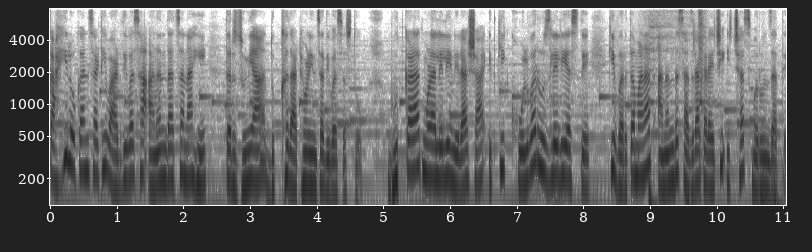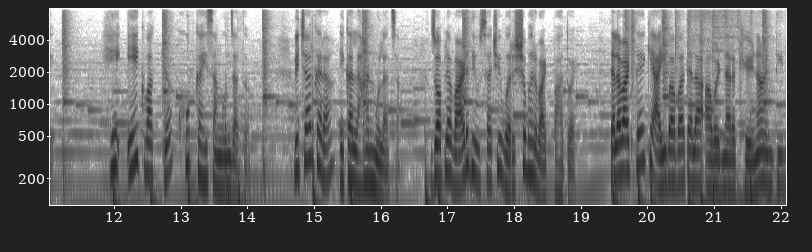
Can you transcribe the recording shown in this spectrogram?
काही लोकांसाठी वाढदिवस हा आनंदाचा नाही तर जुन्या दुःखद आठवणींचा दिवस असतो. भूतकाळात मिळालेली निराशा इतकी खोलवर रुजलेली असते की वर्तमानात आनंद साजरा करायची इच्छाच मरून जाते. हे एक वाक्य खूप काही सांगून जातं. विचार करा एका लहान मुलाचा. जो आपल्या वाढदिवसाची वर्षभर वाट पाहतोय. त्याला वाटतंय की आई बाबा त्याला आवडणारं खेळणं आणतील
